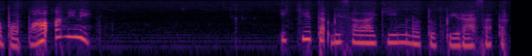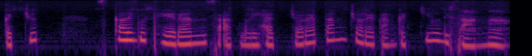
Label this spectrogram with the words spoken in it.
Apa-apaan ini? Ici tak bisa lagi menutupi rasa terkejut sekaligus heran saat melihat coretan-coretan kecil di sana.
